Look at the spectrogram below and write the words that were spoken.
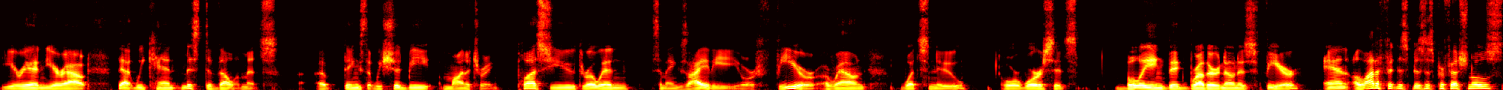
year in, year out, that we can miss developments of things that we should be monitoring. Plus, you throw in some anxiety or fear around what's new, or worse, it's bullying big brother known as fear. And a lot of fitness business professionals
